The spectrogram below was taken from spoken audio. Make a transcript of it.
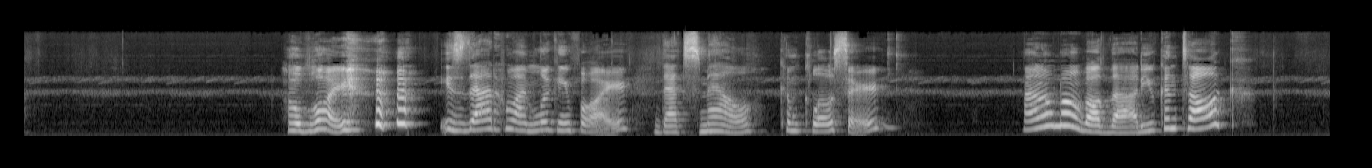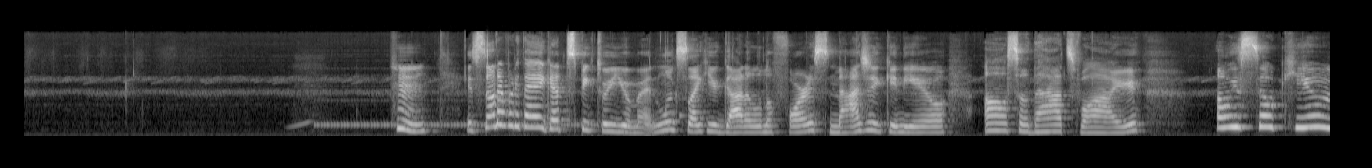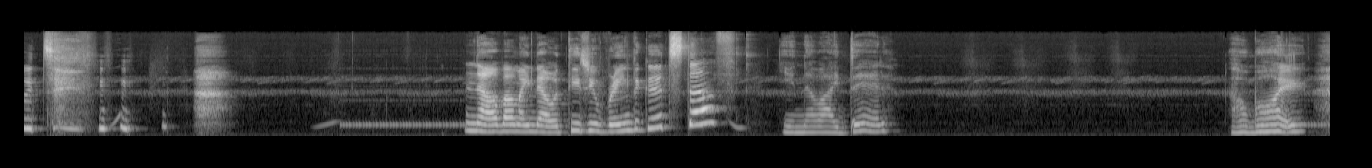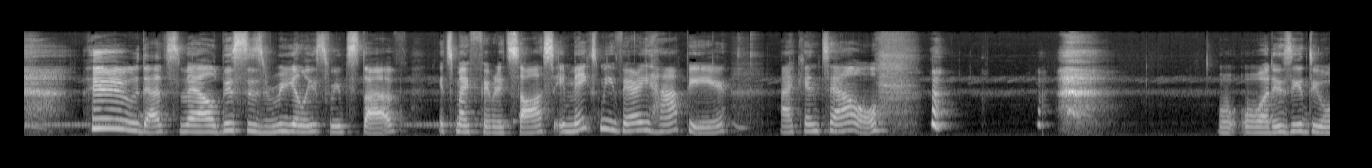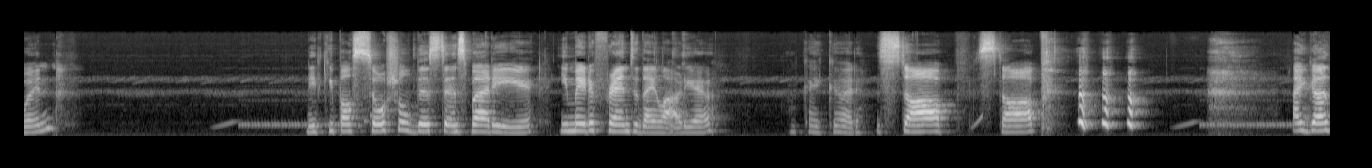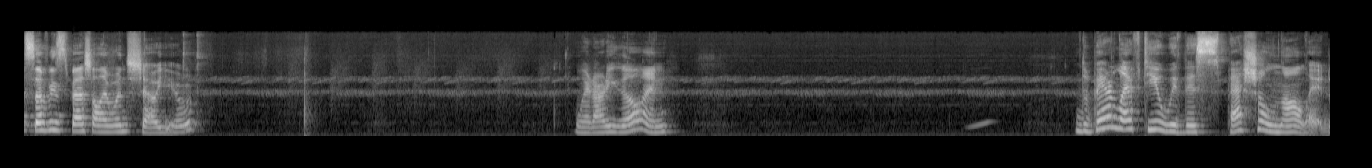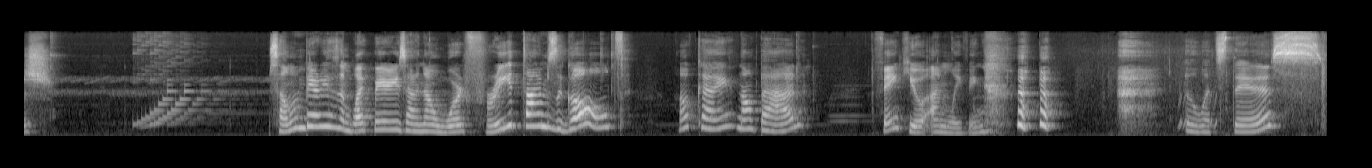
Oh boy. Is that who I'm looking for? That smell. Come closer. I don't know about that. You can talk? Hmm, it's not every day I get to speak to a human. Looks like you got a little forest magic in you. Oh, so that's why. Oh, he's so cute. now about my note, did you bring the good stuff? You know I did. Oh boy. Ooh, that smell. This is really sweet stuff. It's my favorite sauce. It makes me very happy. I can tell. what is he doing? Need to keep our social distance, buddy. You made a friend today, Laudia. Okay, good. Stop. Stop. I got something special I want to show you. Where are you going? The bear left you with this special knowledge. Salmon berries and blackberries are now worth three times the gold. Okay, not bad. Thank you, I'm leaving. what's this?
